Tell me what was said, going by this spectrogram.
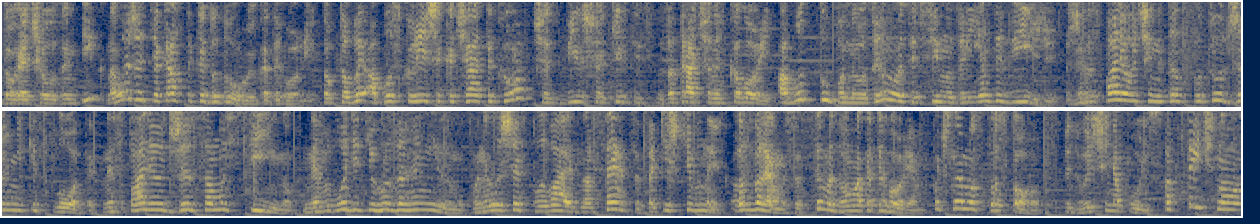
До речі, Оземпік належить якраз таки до другої категорії. Тобто ви або скоріше качаєте кров, що збільшує кількість затрачених калорій, або тупо не отримуєте всі нутрієнти з їжі. Жироспалювачі не транспортують жирні кислоти, не спалюють жир самостійно, не виводять його з організму. Вони лише впливають на серце та кишківник. Розберемося з цими двома категоріями. Почнемо з простого з підвищення пульсу. Фактично,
